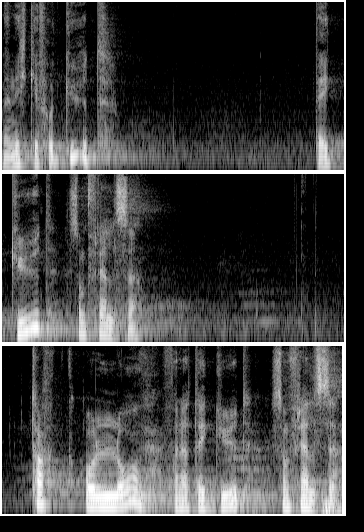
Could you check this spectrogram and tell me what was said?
men ikke for Gud. Det er Gud som frelser. Takk og lov for at det er Gud som frelser,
